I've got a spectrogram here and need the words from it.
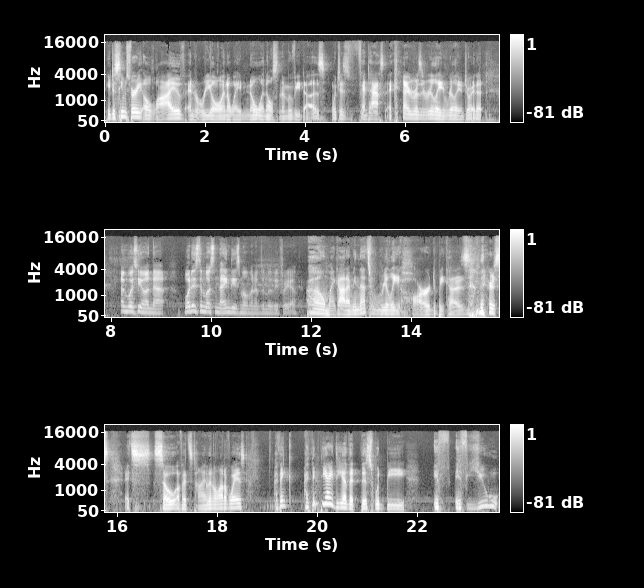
He just seems very alive and real in a way no one else in the movie does, which is fantastic. I was really, really enjoyed it. I'm with you on that. What is the most '90s moment of the movie for you? Oh my god! I mean, that's really hard because there's it's so of its time in a lot of ways. I think I think the idea that this would be if if you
